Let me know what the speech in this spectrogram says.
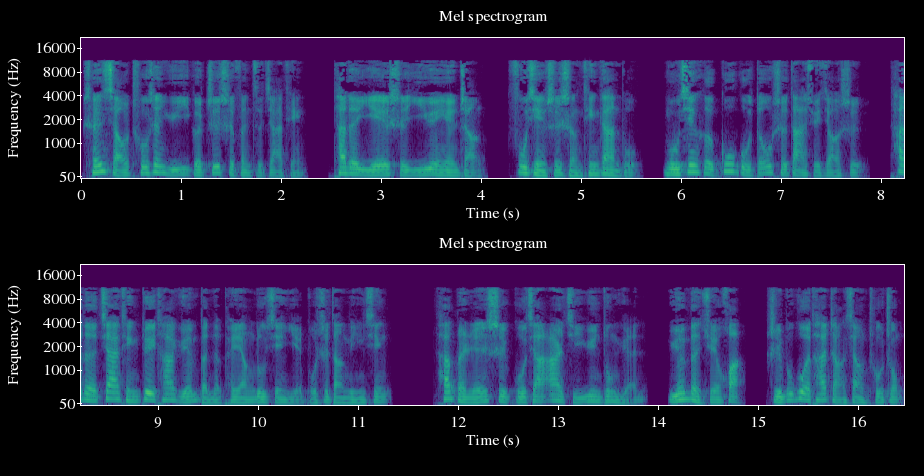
陈晓出身于一个知识分子家庭，他的爷爷是医院院长，父亲是省厅干部，母亲和姑姑都是大学教师。他的家庭对他原本的培养路线也不是当明星，他本人是国家二级运动员，原本学画，只不过他长相出众，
